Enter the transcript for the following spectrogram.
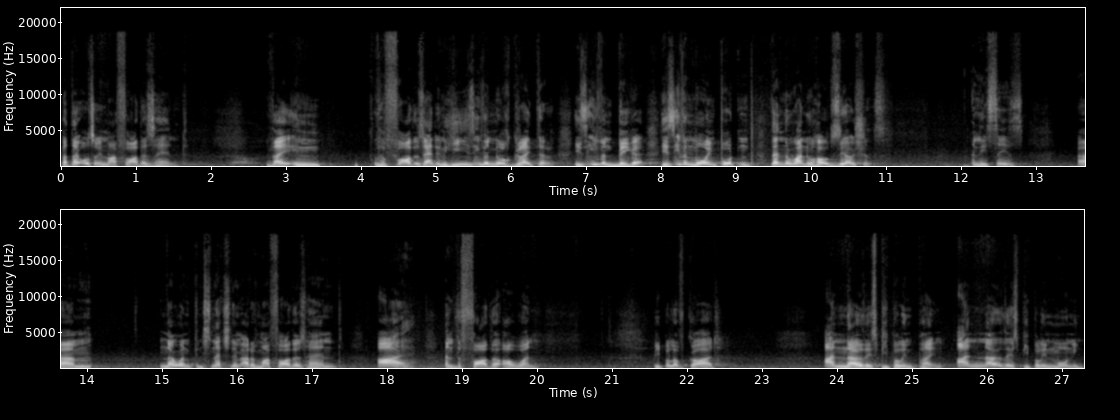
but they're also in my Father's hand. They're in the Father's hand, and He's even more greater. He's even bigger. He's even more important than the one who holds the oceans. And He says, um, No one can snatch them out of my Father's hand. I and the Father are one. People of God, I know there's people in pain. I know there's people in mourning.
